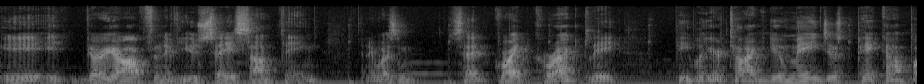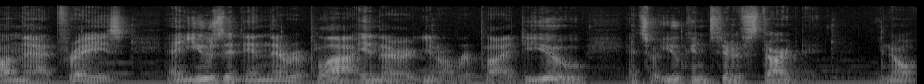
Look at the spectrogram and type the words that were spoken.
It, it, very often, if you say something and it wasn't said quite correctly, people you're talking to may just pick up on that phrase and use it in their reply, in their you know reply to you, and so you can sort of start, you know,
